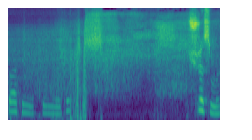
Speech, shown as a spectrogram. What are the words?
zaten açılmıyordu. Şurası mı?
